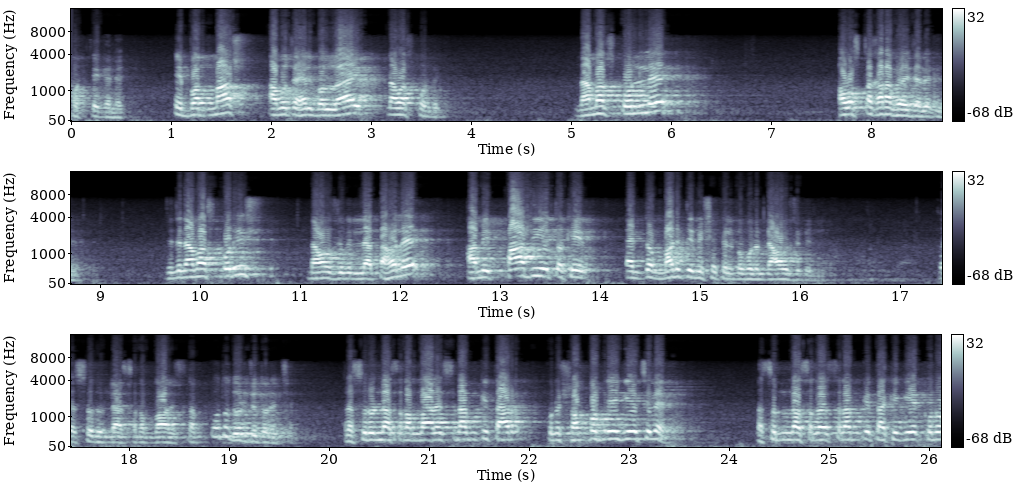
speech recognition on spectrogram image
পড়তে গেলেন। এই বদমাস আবু জাহেল বলল নামাজ পড়বে। নামাজ পড়লে অবস্থা খারাপ হয়ে যাবে কিন্তু। যদি নামাজ পড়িস, নাউজুবিল্লাহ, তাহলে আমি পা দিয়ে তোকে একদম মাটিতে মিশে ফেলব বলে নাউজুবিল্লাহ। রসুল্লাহ সাল্লাহ ইসলাম কত ধৈর্য ধরেছেন। রসুল্লাহ সাল্লাহ ইসলাম কি তার কোনো সম্পদ নিয়ে গিয়েছিলেন? রসুল্লাহ সাল্লাহ সাল্লামকে তাকে গিয়ে কোনো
